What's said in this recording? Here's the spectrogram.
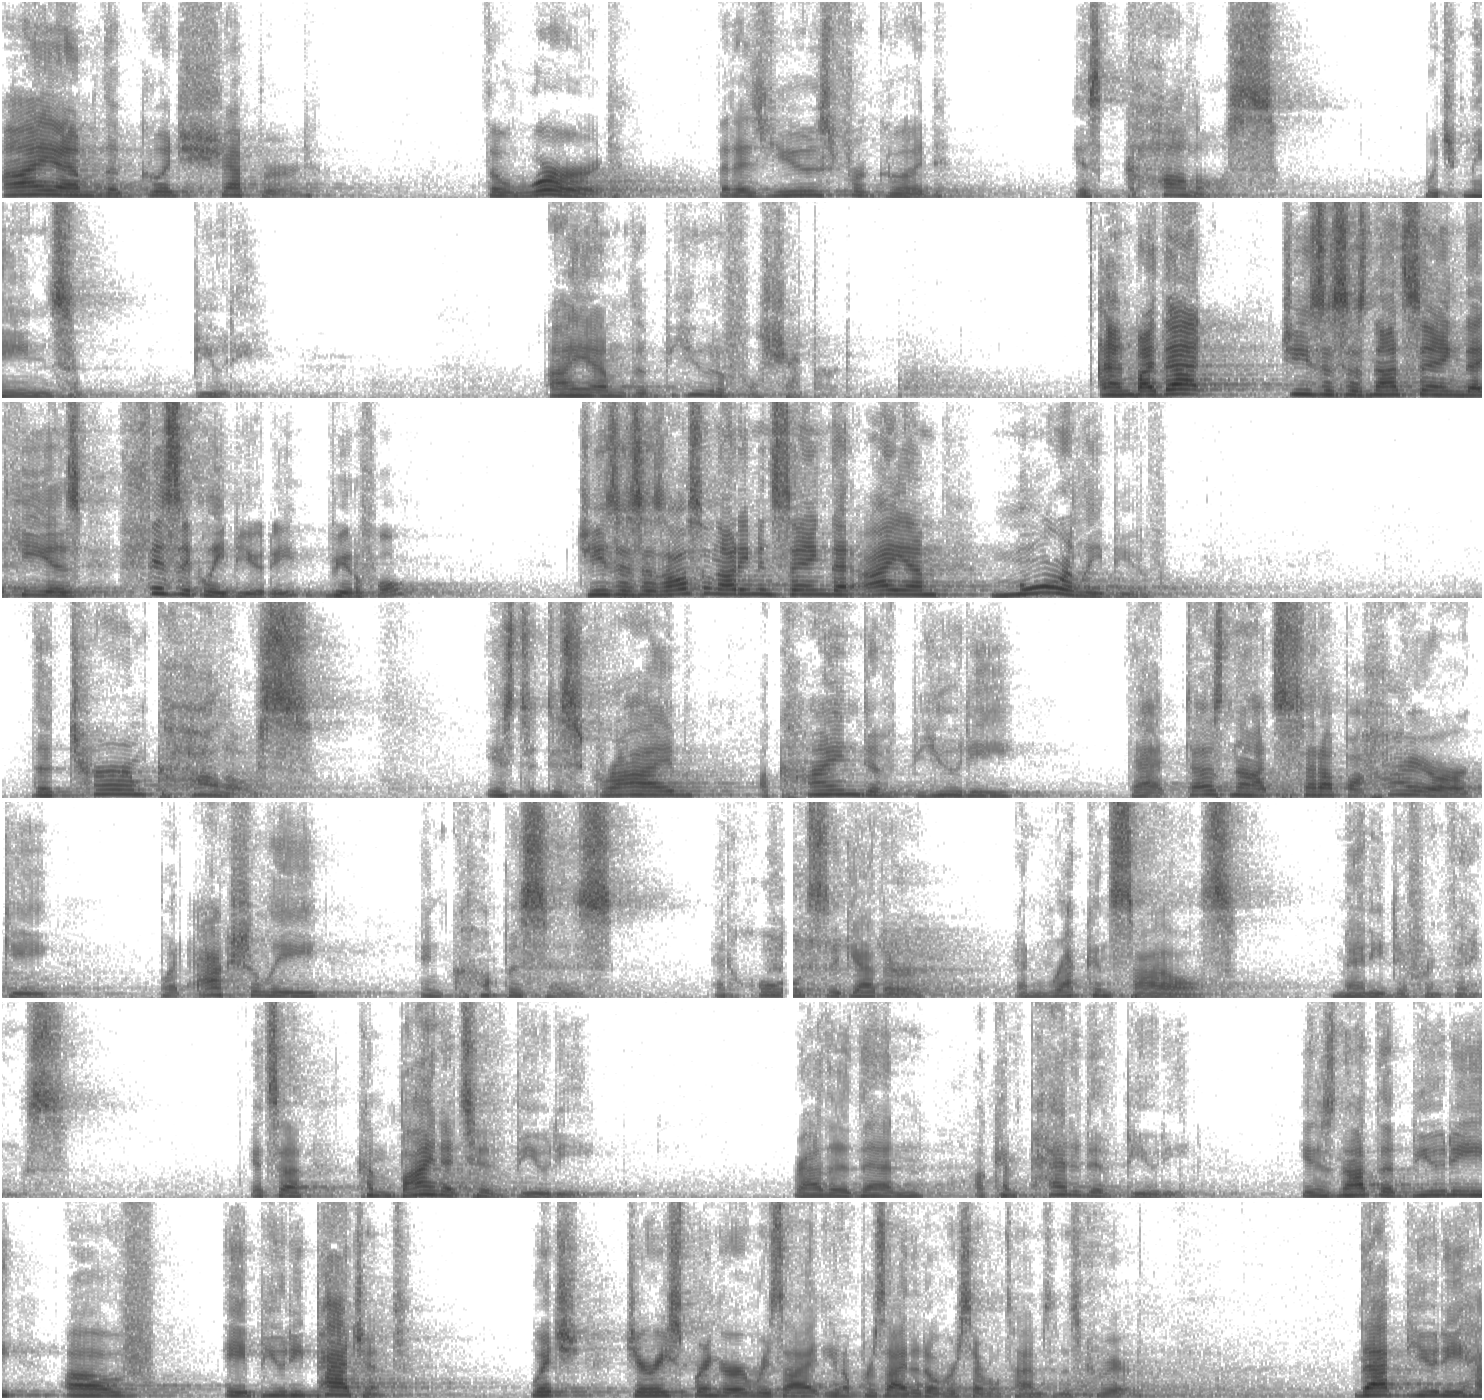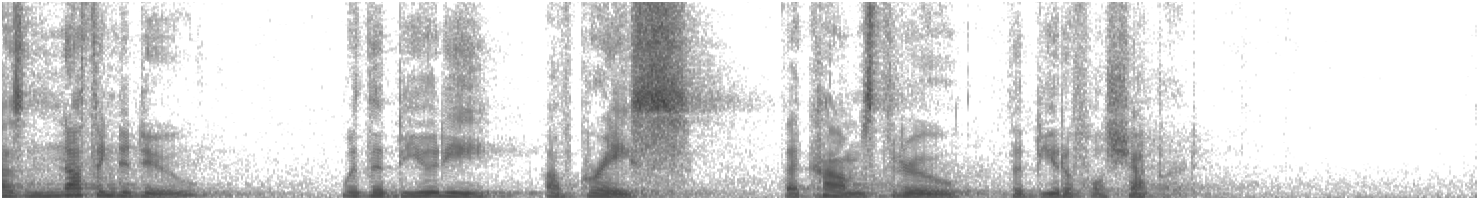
I am the good shepherd, the word that is used for good is kalos, which means beauty. I am the beautiful shepherd. And by that, Jesus is not saying that he is physically beauty, beautiful. Jesus is also not even saying that I am morally beautiful. The term kalos is to describe a kind of beauty that does not set up a hierarchy, but actually encompasses and holds together and reconciles many different things. It's a combinative beauty rather than a competitive beauty. It is not the beauty of a beauty pageant, which Jerry Springer reside, you know, presided over several times in his career. That beauty has nothing to do with the beauty of grace that comes through the beautiful shepherd.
